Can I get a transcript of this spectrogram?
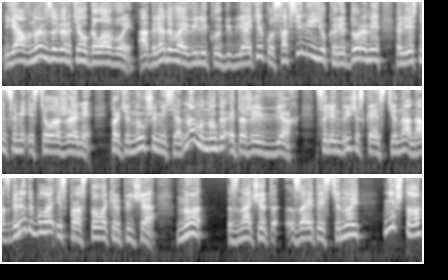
Я вновь завертел головой, оглядывая великую библиотеку со всеми ее коридорами, лестницами и стеллажами, протянувшимися на много этажей вверх. Цилиндрическая стена, на взгляды, была из простого кирпича, но, значит, за этой стеной ничто.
